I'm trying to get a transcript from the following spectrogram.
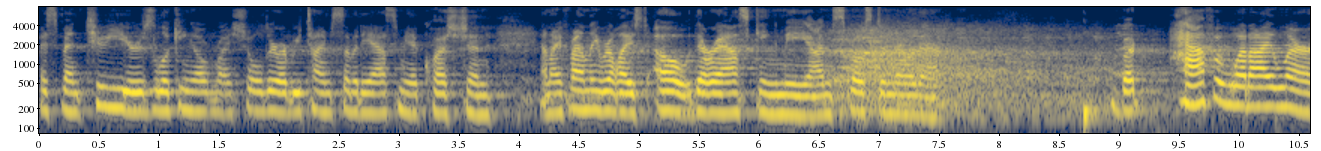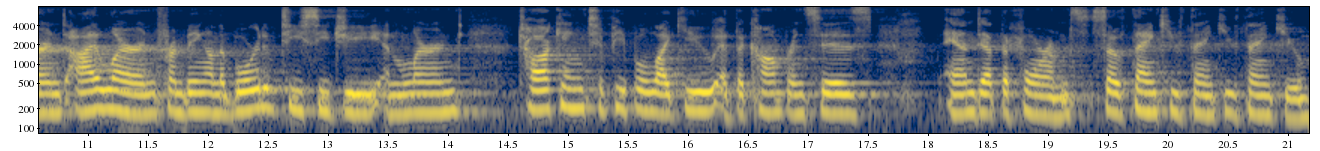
I spent two years looking over my shoulder every time somebody asked me a question, and I finally realized, oh, they're asking me. I'm supposed to know that. But half of what I learned, I learned from being on the board of TCG and learned talking to people like you at the conferences and at the forums. So thank you, thank you, thank you.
